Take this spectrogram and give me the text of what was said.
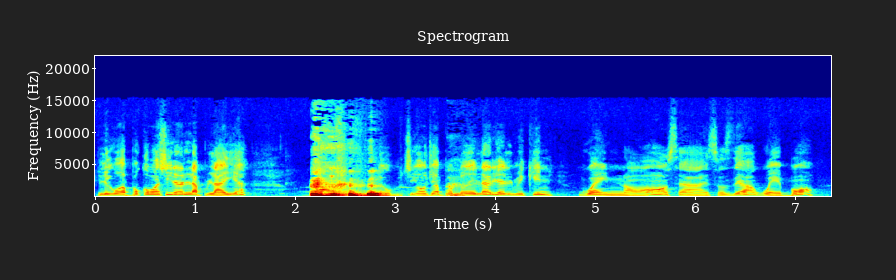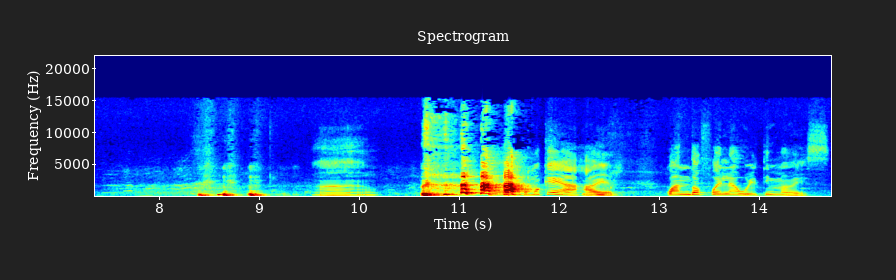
Le digo, ¿a poco vas a ir a la playa? Sí, o sea, por lo del área del bikini. Güey, no, o sea, eso es de a huevo. Ah. A ver, ¿cómo que? A, ver, ¿cuándo fue la última vez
